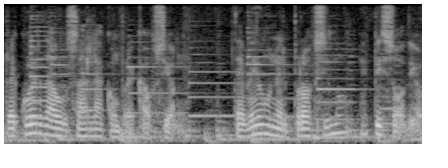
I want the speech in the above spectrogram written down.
Recuerda usarla con precaución. Te veo en el próximo episodio.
